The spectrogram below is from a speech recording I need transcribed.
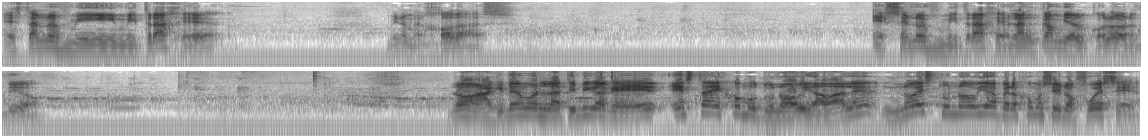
Esta no es mi, mi traje, ¿eh? A mí no me jodas. Ese no es mi traje, le han cambiado el color, tío. No, aquí tenemos la típica que esta es como tu novia, ¿vale? No es tu novia, pero es como si lo fuese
